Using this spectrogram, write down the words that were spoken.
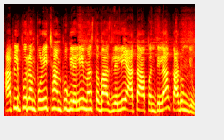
आपली पुरणपोळी छान फुगलेली मस्त भाजलेली आता आपण तिला काढून घेऊ.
